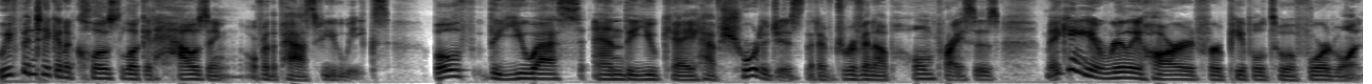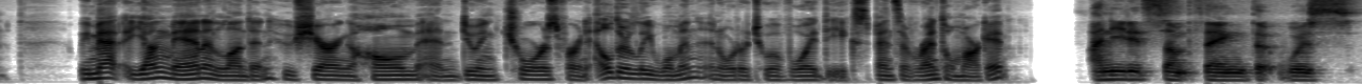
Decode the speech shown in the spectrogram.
We've been taking a close look at housing over the past few weeks. Both the US and the UK have shortages that have driven up home prices, making it really hard for people to afford one. We met a young man in London who's sharing a home and doing chores for an elderly woman in order to avoid the expensive rental market. I needed something that was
